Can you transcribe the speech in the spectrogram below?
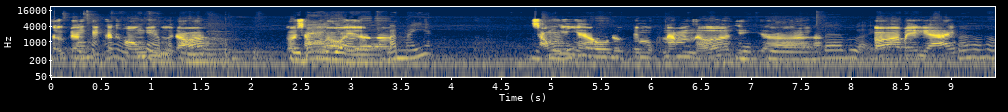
tự đăng ký kết hôn với người đó rồi xong 13 rồi giờ ờ, ba mấy á. sống với nhau được thêm một năm nữa thì ờ, bảy. có bé gái. Thôi, thôi, thôi.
